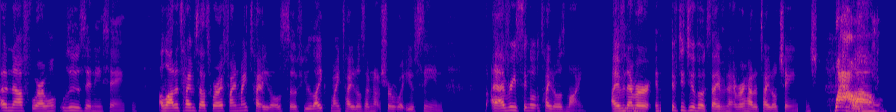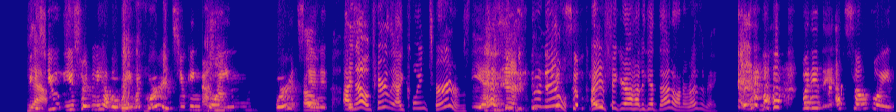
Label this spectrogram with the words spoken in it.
enough where I won't lose anything. A lot of times that's where I find my titles. So if you like my titles, I'm not sure what you've seen. Every single title is mine. I have Mhm. never in 52 books, I have never had a title changed. Wow. Um, Because yeah. you you certainly have a way with words. You can Uh-huh. coin words Oh, and it I know. Apparently, I coined terms. yes, Yes. Who knew? So I didn't figure out how to get that on a resume. but it at some point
